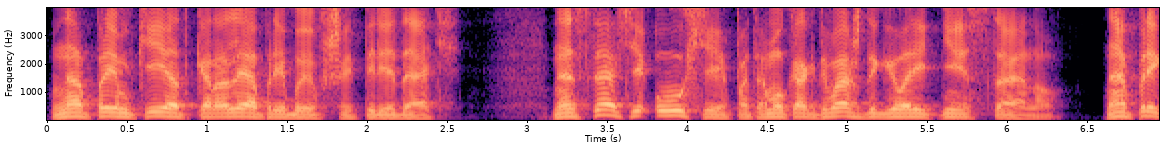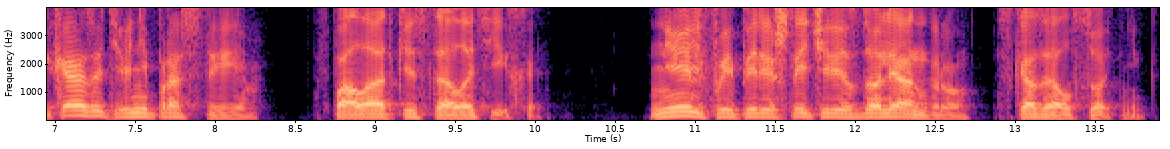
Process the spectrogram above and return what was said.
Напрямки от короля прибывший передать. Наставьте ухи, потому как дважды говорить не стану. А приказы те непростые. В палатке стало тихо. «Нильфы перешли через Долянгру», — сказал сотник.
